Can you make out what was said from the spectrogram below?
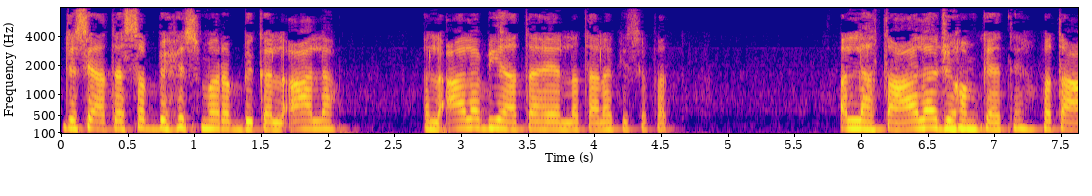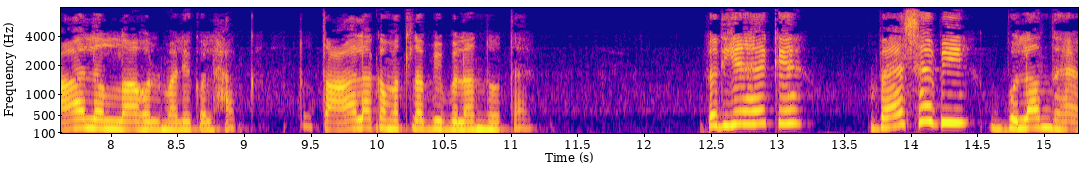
جیسے آتا ہے سب حسم ربک العلی العلی بھی آتا ہے، اللہ تعالیٰ کی صفت۔ اللہ تعالی جو ہم کہتے ہیں فتح اللہ الملک الحق۔ تو تعالی کا مطلب بھی بلند ہوتا ہے۔ پھر یہ ہے کہ ویسے بھی بلند ہے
